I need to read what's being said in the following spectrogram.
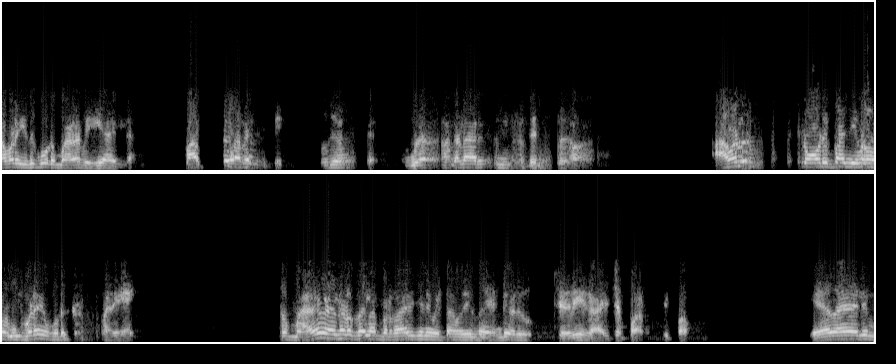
അവിടെ ഇത് കൂടെ മഴ പെയ്യാനില്ല. പത്ത് വർഷം അവിടെ ഇവിടെ കൊടുക്കുന്ന മഴയായി മഴ വേണ്ടിടത്തെല്ലാം പിണറായി വിജയന് വിട്ടാൽ മതി എന്ന എന്റെ ഒരു ചെറിയ കാഴ്ചപ്പാട് ഇപ്പം. ഏതായാലും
